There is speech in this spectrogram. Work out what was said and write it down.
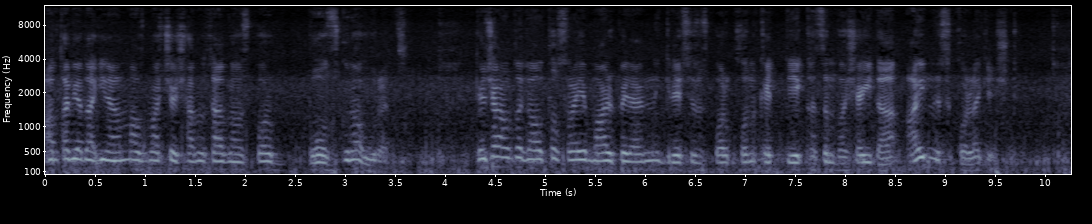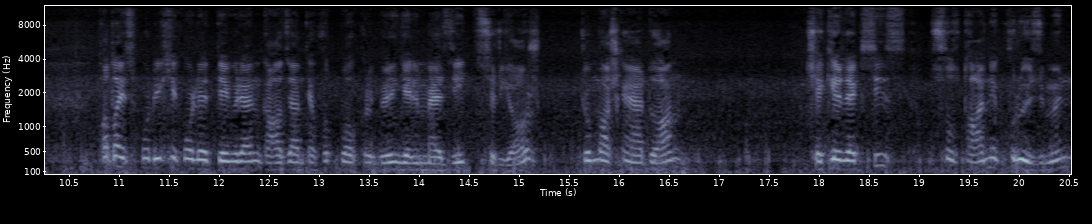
Antalya'da inanılmaz maç yaşandı. Trabzonspor bozguna uğradı. Geçen hafta Galatasaray'ı mağlup eden Giresunspor konuk ettiği Kasımpaşa'yı da aynı skorla geçti. Hatay Spor'u iki golle deviren Gaziantep Futbol Kulübü'nün yenilmezliği sürüyor. Cumhurbaşkanı Erdoğan, çekirdeksiz sultani kuru üzümün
